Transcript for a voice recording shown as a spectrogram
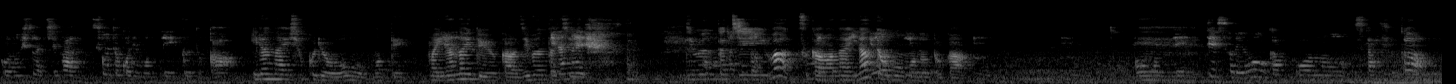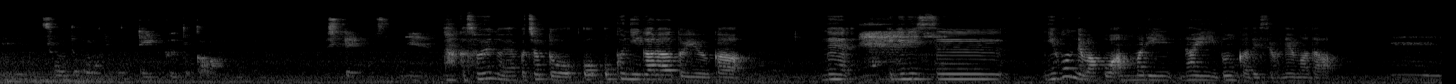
学校の人たちがそういうとこに持っていくとかいらない食料を持ってまあいらないというか自分たちいらない自分たちは使わないなって思うものとかを持っていってそれを学校のスタッフがそういうところに持っていくとかはしていますねなんかそういうのやっぱちょっとおお国柄というかねイギリス日本ではこうあんまりない文化ですよねまだ。うん。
